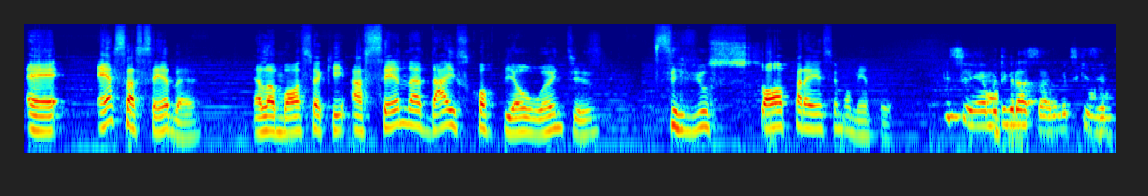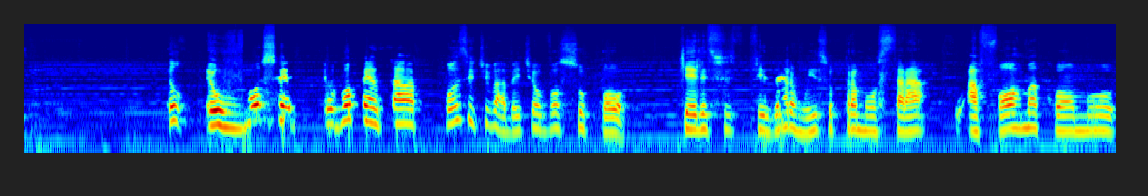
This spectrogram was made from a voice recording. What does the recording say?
é, essa cena ela mostra que a cena da escorpião antes serviu só pra esse momento. sim, é muito engraçado, muito esquisito. eu, eu vou ser, eu vou pensar positivamente, eu vou supor que eles fi- fizeram isso para mostrar a forma como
